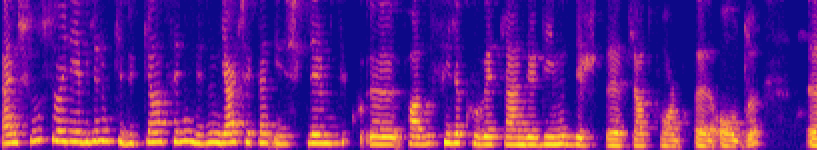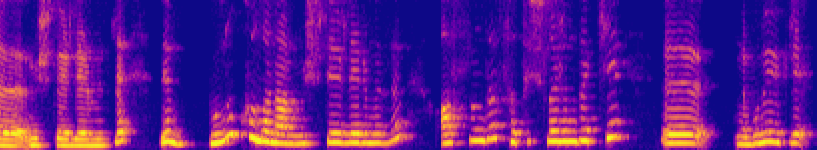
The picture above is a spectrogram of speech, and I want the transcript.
yani şunu söyleyebilirim ki dükkan senin bizim gerçekten ilişkilerimizi e, fazlasıyla kuvvetlendirdiğimiz bir e, platform e, oldu müşterilerimizle. Ve bunu kullanan müşterilerimizin aslında satışlarındaki bunu yükle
